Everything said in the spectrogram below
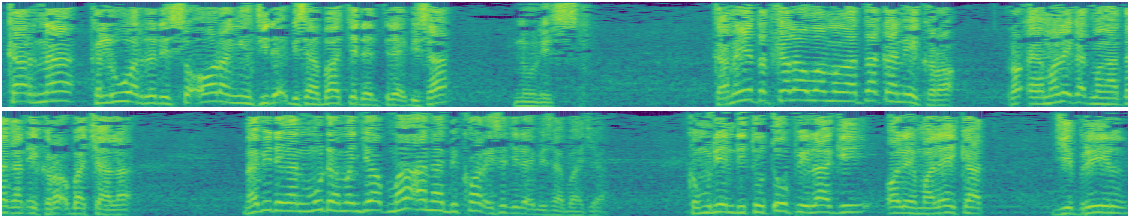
karena keluar dari seorang yang tidak bisa baca dan tidak bisa nulis. Karena tatkala Allah mengatakan ikra, eh, malaikat mengatakan ikra, bacalah. Nabi dengan mudah menjawab, "Ma ana biqari, saya tidak bisa baca." Kemudian ditutupi lagi oleh malaikat Jibril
